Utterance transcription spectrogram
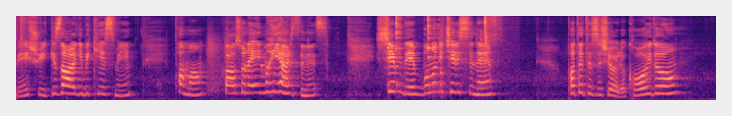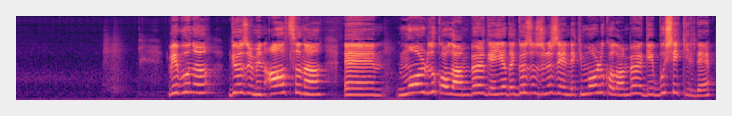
Ve şu iki zar gibi kesmeyin. Tamam. Daha sonra elma yersiniz. Şimdi bunun içerisine patatesi şöyle koydum. Ve bunu gözümün altına e, morluk olan bölge ya da gözünüzün üzerindeki morluk olan bölgeyi bu şekilde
